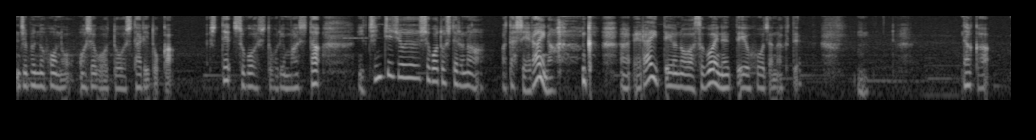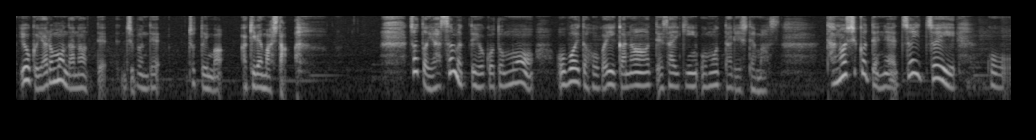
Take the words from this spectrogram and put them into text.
自分の方のお仕事をしたりとかして過ごしておりました。一日中仕事してるな。私偉いな。偉いっていうのはすごいねっていう方じゃなくて。うん。なんかよくやるもんだなって自分でちょっと今呆れました。ちょっと休むっていうことも覚えた方がいいかなって最近思ったりしてます。楽しくてねついついこ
